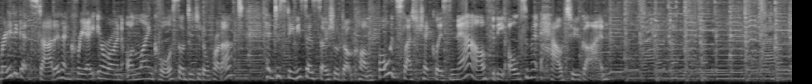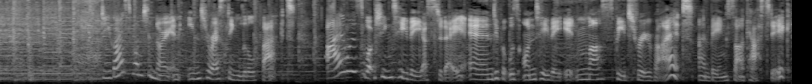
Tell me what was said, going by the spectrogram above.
Ready to get started and create your own online course or digital product? Head to steviesayssocial.com forward slash checklist now for the ultimate how to guide. You guys want to know an interesting little fact? I was watching TV yesterday, and if it was on TV, it must be true, right? I'm being sarcastic.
